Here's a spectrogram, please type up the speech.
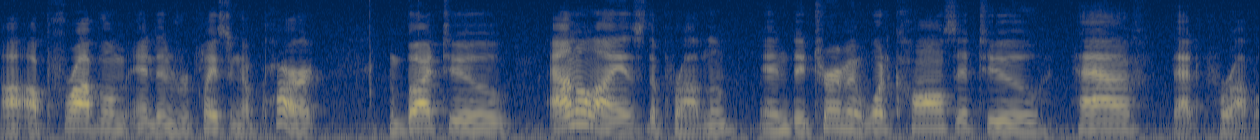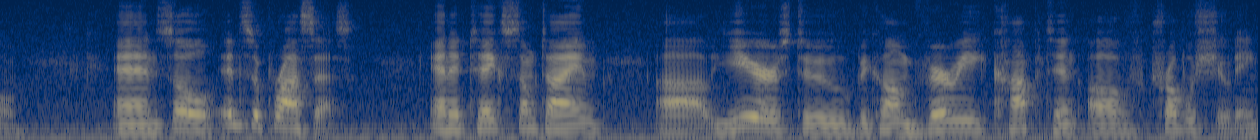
uh, a problem and then replacing a part, but to analyze the problem and determine what caused it to have that problem. And so it's a process. And it takes some time, uh, years to become very competent of troubleshooting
